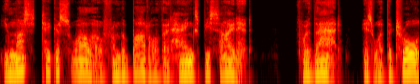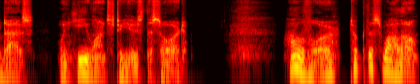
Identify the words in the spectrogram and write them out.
you must take a swallow from the bottle that hangs beside it, for that is what the troll does when he wants to use the sword. Halvor took the swallow,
